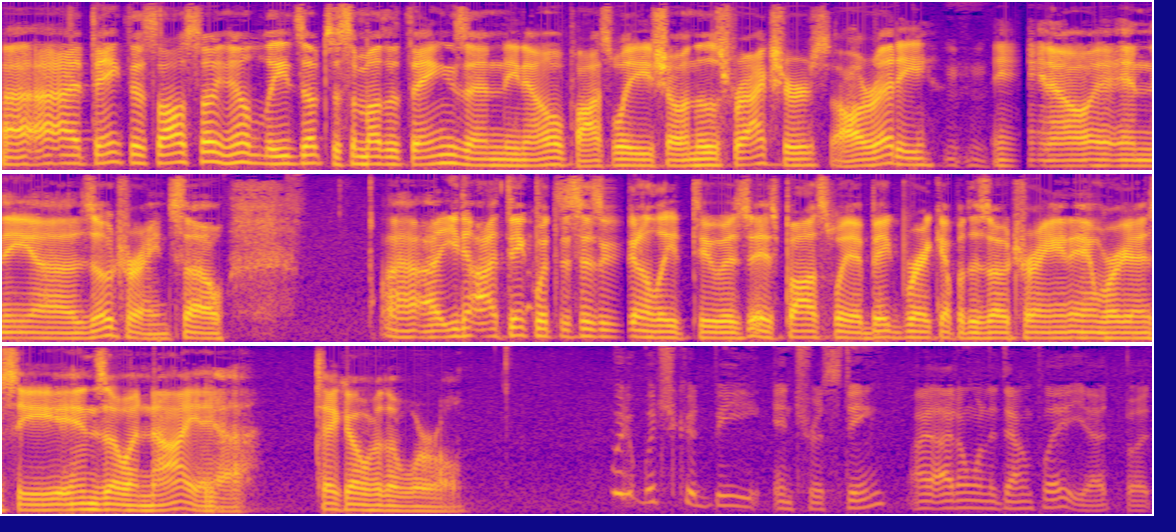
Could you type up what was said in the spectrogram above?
I think this also you know leads up to some other things, and you know possibly showing those fractures already, mm-hmm. you know, in the uh, Zo train. So. Uh, you know, I think what this is going to lead to is, is possibly a big breakup with the Zo train, and we're going to see Enzo and Nia take over the world which could be interesting. I, I don't want to downplay it yet, but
